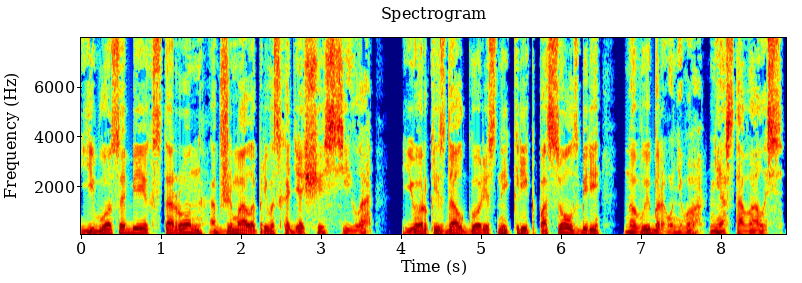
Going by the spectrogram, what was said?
его с обеих сторон обжимала превосходящая сила. Йорк издал горестный крик по Солсбери, но выбора у него не оставалось.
